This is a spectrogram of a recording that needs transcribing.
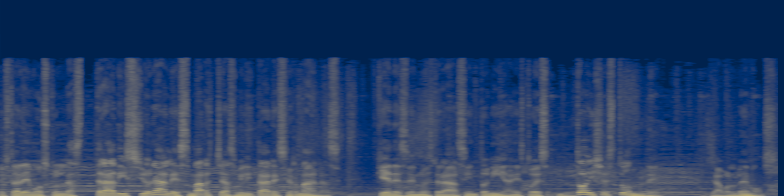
estaremos con las tradicionales marchas militares hermanas. Quédese en nuestra sintonía, esto es Deutsche Stunde. Ya volvemos.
